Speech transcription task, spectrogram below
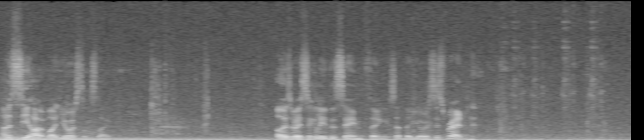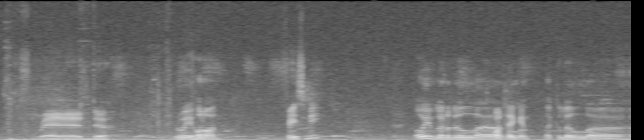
I want to see how what yours looks like. Oh, it's basically the same thing, except that yours is red. Red. Wait, hold on. Face me. Oh, you've got a little, uh, One little- like a little, uh,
